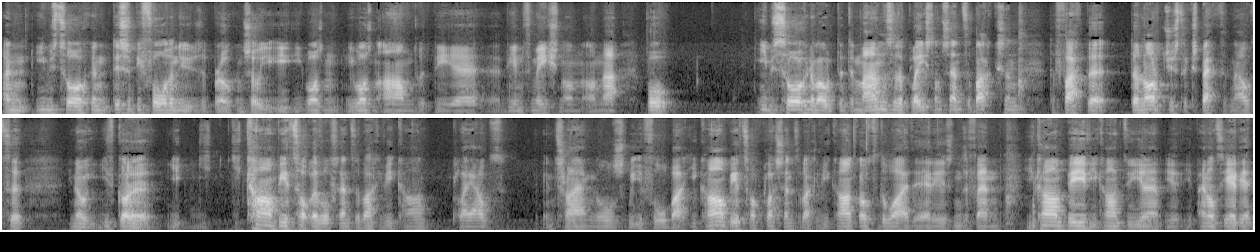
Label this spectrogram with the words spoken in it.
and he was talking. This was before the news had broken, so he, he wasn't he wasn't armed with the uh, the information on, on that. But he was talking about the demands that are placed on centre backs and the fact that they're not just expected now to, you know, you've got to you, you can't be a top level centre back if you can't play out in triangles with your full back. You can't be a top class centre back if you can't go to the wide areas and defend. You can't be if you can't do your, your, your penalty area.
